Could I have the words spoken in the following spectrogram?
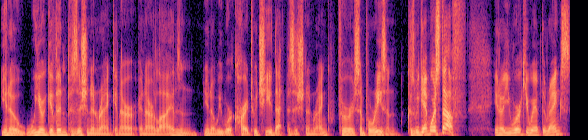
you know we are given position and rank in our in our lives and you know we work hard to achieve that position and rank for a simple reason because we get more stuff you know you work your way up the ranks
